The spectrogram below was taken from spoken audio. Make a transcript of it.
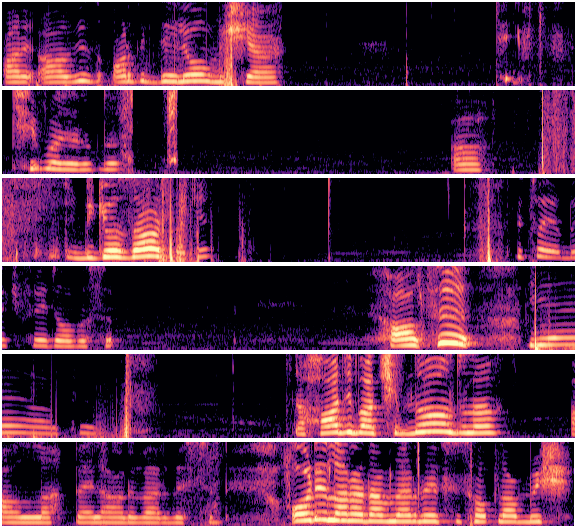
Abi artık deli olmuş ya. Kim var yanımda? Aa. Bir göz daha var sanki. Lütfen yanımdaki Freddy olmasın. Altı. Yeah altı. Hadi bakayım ne oldu lan? Allah belanı vermesin. O ne lan adamların hepsi toplanmış.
